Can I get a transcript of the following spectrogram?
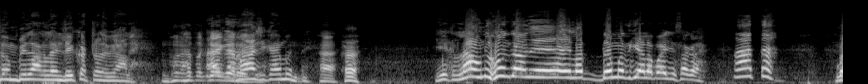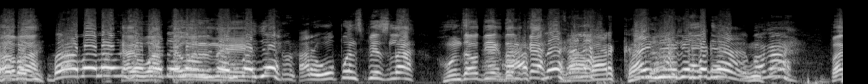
दंबी लागला लय कटाळा बी आलाय. मग आता काय करायचं? माझी काय म्हणणे हा. एक लावणी होऊन जाऊ दे याला दमच गेला पाहिजे सगळा. आता बाबा बाबा काय वातावरण अरे ओपन स्पेसला होऊन जाऊ दे एकदा काय? बाबा, अरे काय नियोजन बघ ना बघा. बघा.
